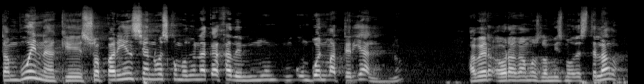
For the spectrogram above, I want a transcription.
tan buena, que su apariencia no es como de una caja de un buen material, ¿no? A ver, ahora hagamos lo mismo de este lado.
